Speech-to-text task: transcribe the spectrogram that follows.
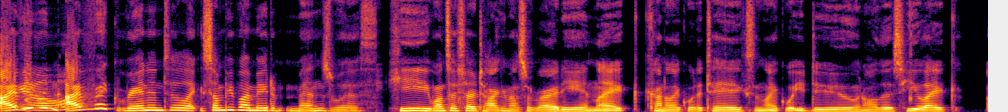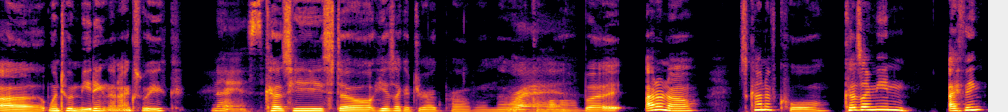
I've You even know? I've like ran into like some people I made amends with. He once I started talking about sobriety and like kind of like what it takes and like what you do and all this. He like uh went to a meeting the next week Nice. because he still he has like a drug problem, not Right. alcohol. But I don't know. It's kind of cool because I mean I think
